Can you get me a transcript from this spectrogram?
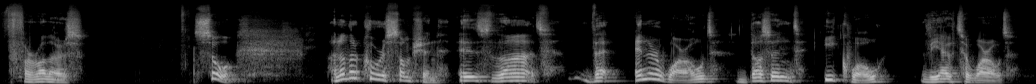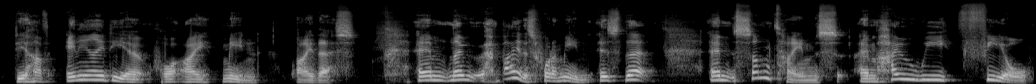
for others. So, another core assumption is that the inner world doesn't equal the outer world. Do you have any idea what I mean by this? Um, now, by this, what I mean is that um, sometimes um, how we feel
